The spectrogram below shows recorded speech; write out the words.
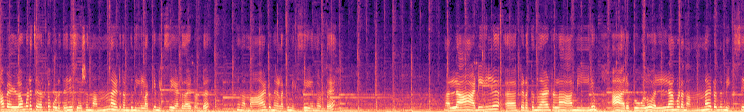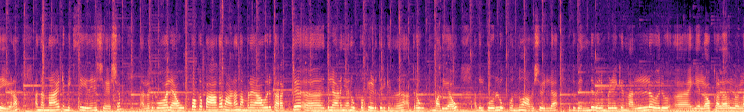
ആ വെള്ളം കൂടെ ചേർത്ത് കൊടുത്തതിന് ശേഷം നന്നായിട്ട് നമുക്ക് ഇളക്കി മിക്സ് ചെയ്യേണ്ടതായിട്ടുണ്ട്. നന്നായിട്ടൊന്ന് ഇളക്കി മിക്സ് ചെയ്യുന്നുണ്ട്. നല്ല ആ അടിയിൽ കിടക്കുന്നതായിട്ടുള്ള ആ മീനും ആ അരപ്പുകളും എല്ലാം കൂടെ നന്നായിട്ടൊന്ന് മിക്സ് ചെയ്യണം. അത് നന്നായിട്ട് മിക്സ് ചെയ്തതിന് ശേഷം നല്ലതുപോലെ ആ ഉപ്പൊക്കെ പാകമാണ്. നമ്മുടെ ആ ഒരു കറക്റ്റ് ഇതിലാണ് ഞാൻ ഉപ്പൊക്കെ എടുത്തിരിക്കുന്നത്. അത്ര ഉപ്പ് മതിയാവും. അതിൽ കൂടുതൽ ഉപ്പൊന്നും ആവശ്യമില്ല. ഇത് വെന്ത് വരുമ്പോഴേക്കും നല്ല ഒരു യെല്ലോ കളറിലുള്ള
